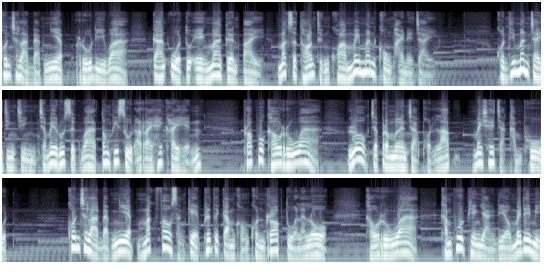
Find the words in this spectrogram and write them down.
คนฉลาดแบบเงียบรู้ดีว่า การอวดตัวเองมากเกินไป มักสะท้อนถึงความไม่มั่นคงภายในใจ คนที่มั่นใจจริง ๆ จะไม่รู้สึกว่าต้องพิสูจน์อะไรให้ใครเห็น เพราะพวกเขารู้ว่า โลกจะประเมินจากผลลัพธ์ ไม่ใช่จากคำพูด คนฉลาดแบบเงียบมักเฝ้าสังเกตพฤติกรรมของคนรอบตัวและโลก เขารู้ว่าคำพูดเพียงอย่างเดียวไม่ได้มี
